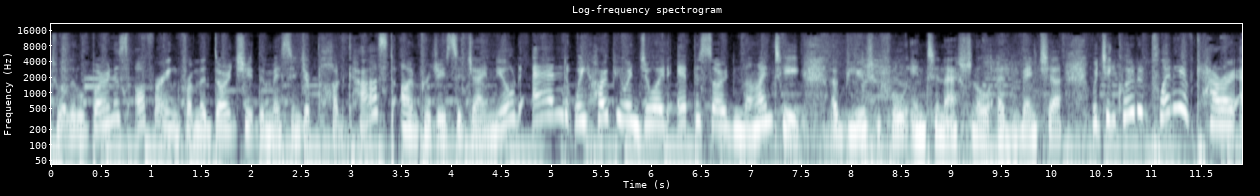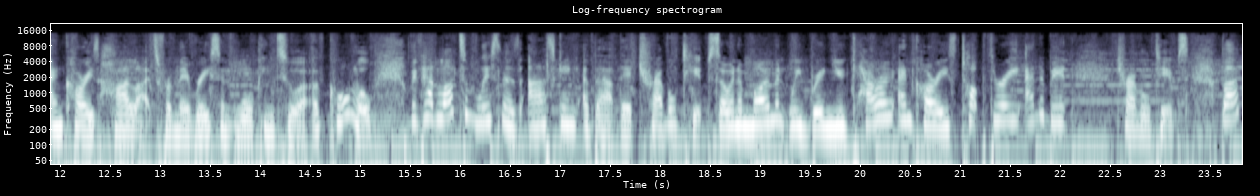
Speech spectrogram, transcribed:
to a little bonus offering from the Don't Shoot the Messenger podcast. I'm producer Jane Nield, and we hope you enjoyed episode 90, a beautiful international adventure, which included plenty of Caro and Corrie's highlights from their recent walking tour of Cornwall. We've had lots of listeners asking about their travel tips, so in a moment we bring you Caro and Corrie's top three and a bit travel tips. But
